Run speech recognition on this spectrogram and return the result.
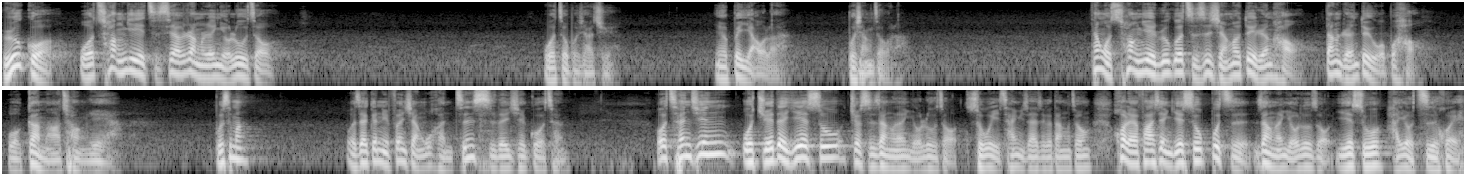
如果我创业只是要让人有路走，我走不下去，因为被咬了，不想走了。但我创业如果只是想要对人好，当人对我不好，我干嘛创业啊？不是吗？我在跟你分享我很真实的一些过程。我曾经我觉得耶稣就是让人有路走，所以参与在这个当中。后来发现耶稣不止让人有路走，耶稣还有智慧，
